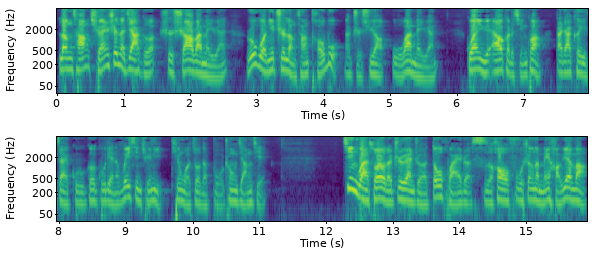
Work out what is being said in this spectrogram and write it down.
冷藏全身的价格是十二万美元，如果你只冷藏头部，那只需要五万美元。关于 Elk 的情况，大家可以在谷歌古典的微信群里听我做的补充讲解。尽管所有的志愿者都怀着死后复生的美好愿望。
